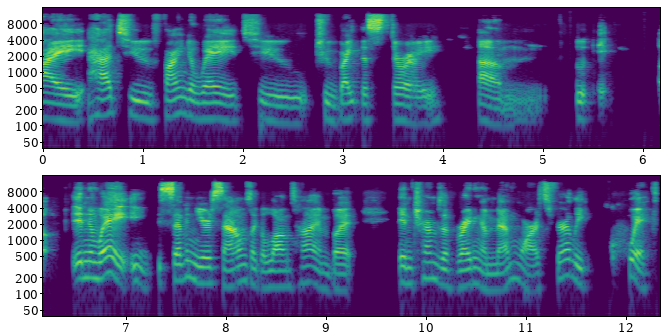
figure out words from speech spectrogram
I had to find a way to to write this story. Um, in a way, seven years sounds like a long time, but in terms of writing a memoir, it's fairly quick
